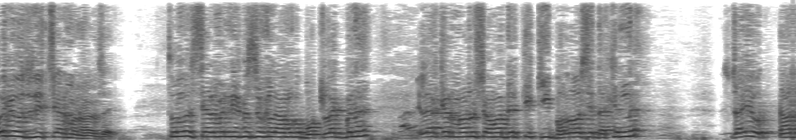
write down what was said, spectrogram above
ওইভাবে যদি চেয়ারম্যান হয়ে যায়। তাহলে চেয়ারম্যান নির্বাচন করলে আমাকে ভোট লাগবে না? এলাকার মানুষ আমাদেরকে কি ভালোবাসে দেখেন না? যাই হোক, তার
